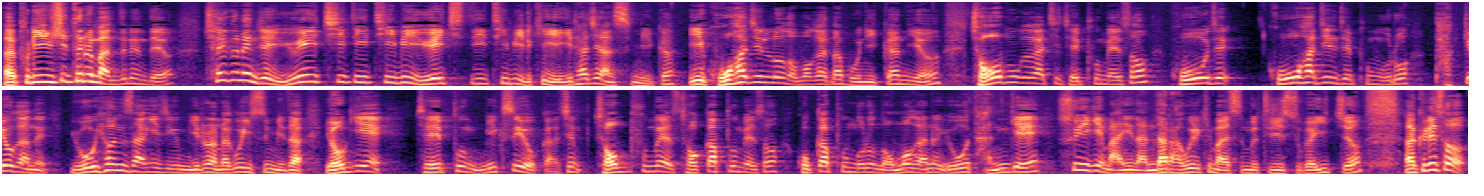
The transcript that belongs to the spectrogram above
아, 프리즘 시트를 만드는데요. 최근에 이제 UHD TV, UHD TV 이렇게 얘기를 하지 않습니까? 이 고화질로 넘어가다 보니까요. 저부가 가치 제품에서 고제 고화질 제품으로 바뀌어가는 요 현상이 지금 일어나고 있습니다. 여기에 제품 믹스 효과, 지금 저품에서 저가품에서 고가품으로 넘어가는 요 단계에 수익이 많이 난다라고 이렇게 말씀을 드릴 수가 있죠. 아, 그래서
